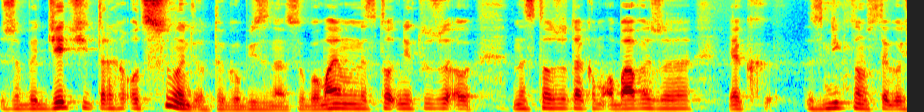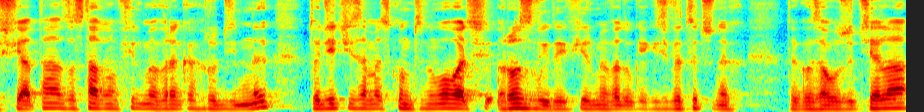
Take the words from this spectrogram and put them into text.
żeby dzieci trochę odsunąć od tego biznesu, bo mają niektórzy nestorzy taką obawę, że jak znikną z tego świata, zostawią firmę w rękach rodzinnych, to dzieci zamiast kontynuować rozwój tej firmy według jakichś wytycznych tego założyciela,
